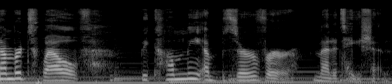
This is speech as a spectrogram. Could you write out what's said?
Number 12, become the observer meditation.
